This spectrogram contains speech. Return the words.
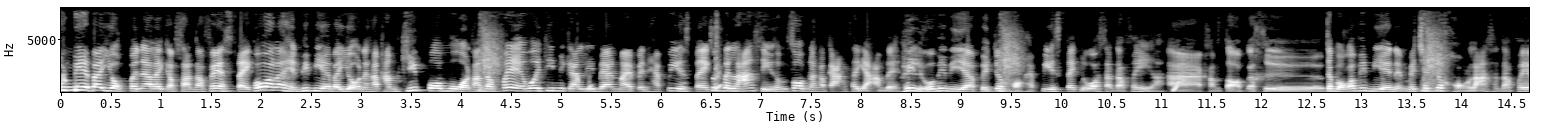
คุณเบียร์ใบหยกเป็นอะไรกับซานตาเฟ่สเต็กเพราะว่าเราเห็นพี่เบียร์ใบหยกนะครับทำคลิปโปรโมทซานตาเฟ่เว้ยที่มีการรีแบรนด์ใหม่เป็นแฮปปี้สเต็กซึ่งเป็นร้านสีส้มๆนะครับกลางสยามเลยเฮ้ยหรือว่าพี่เบียร์เป็นเจ้าของแฮปปี้สเต็กหรือว่าซานตาเฟ่อะอ่าคำตอบก็คือ จะบอกว่าพี่เบียร์เนี่ยไม่ใช่เจ้าของร้านซานตาเฟ่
